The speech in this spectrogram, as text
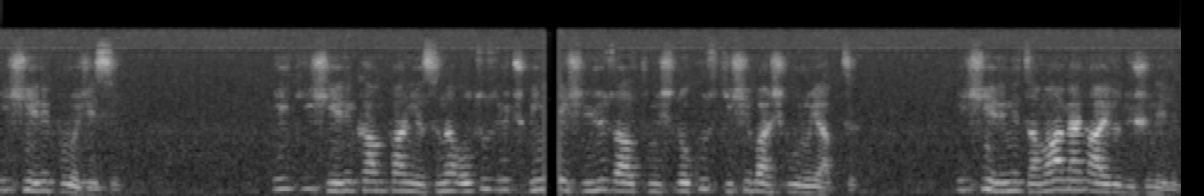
İş yeri projesi. İlk iş yeri kampanyasına 33.569 kişi başvuru yaptı. İş yerini tamamen ayrı düşünelim.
